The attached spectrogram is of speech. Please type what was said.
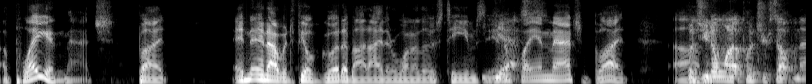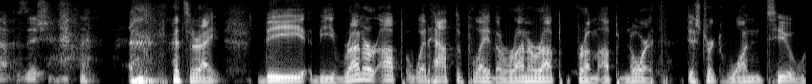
a play-in match, but and and I would feel good about either one of those teams in yes. a play-in match, but um, but you um, don't want to put yourself in that position. That's right. The the runner up would have to play the runner up from up north, District 1 2.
